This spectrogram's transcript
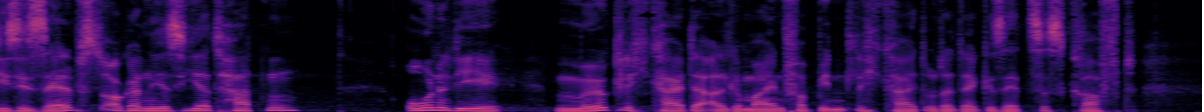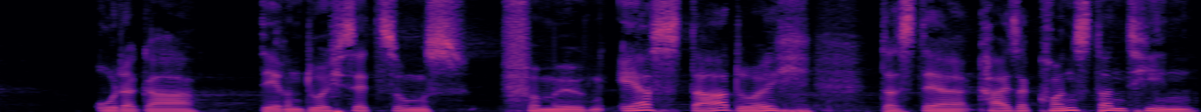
die sie selbst organisiert hatten, ohne die Möglichkeit der Allgemeinverbindlichkeit oder der Gesetzeskraft oder gar deren Durchsetzungsvermögen. Erst dadurch, dass der Kaiser Konstantin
